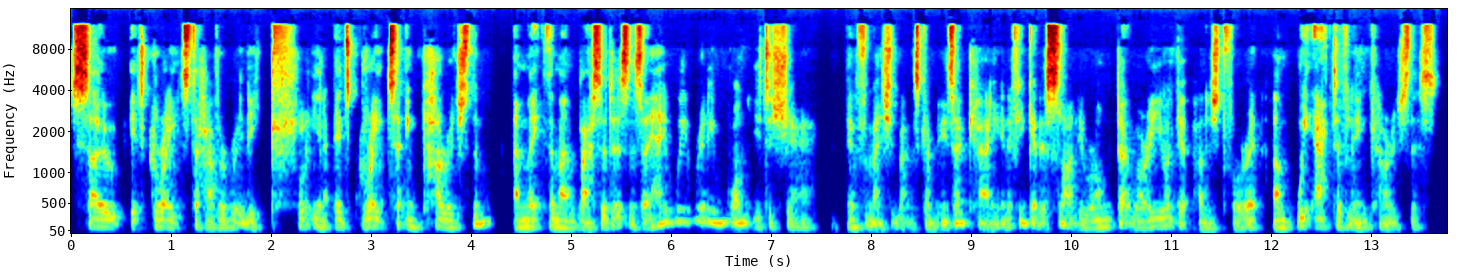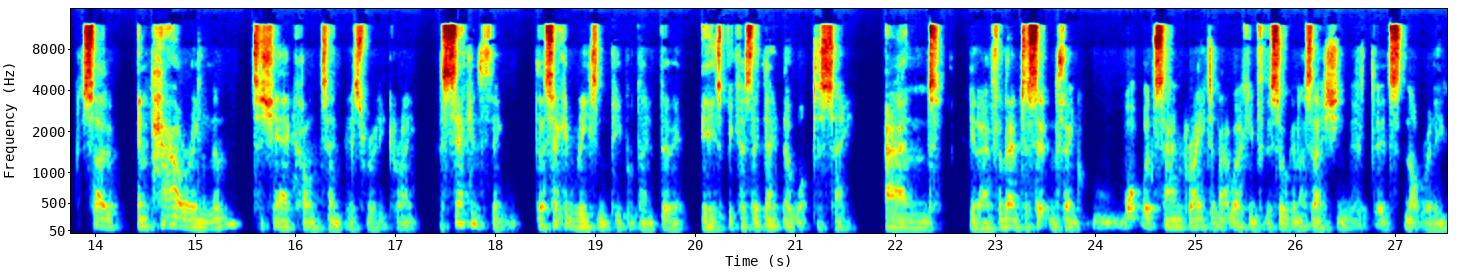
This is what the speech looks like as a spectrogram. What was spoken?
So it's great to have a really clear, you know, it's great to encourage them and make them ambassadors and say, Hey, we really want you to share information about this company. It's okay. And if you get it slightly wrong, don't worry. You won't get punished for it. Um, we actively encourage this. So empowering them to share content is really great. The second thing, the second reason people don't do it is because they don't know what to say. And you know, for them to sit and think, what would sound great about working for this organization? It, it's not really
